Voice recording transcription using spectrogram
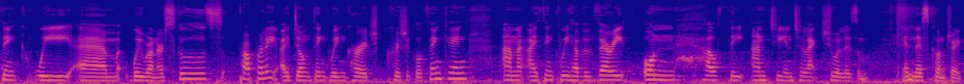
think we um, we run our schools properly. I don't think we encourage critical thinking, and I think we have a very unhealthy in this country.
